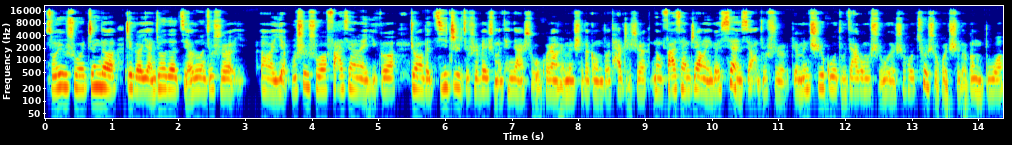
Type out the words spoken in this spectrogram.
所以说，真的这个研究的结论就是。呃，也不是说发现了一个重要的机制，就是为什么添加食物会让人们吃的更多。它只是能发现这样一个现象，就是人们吃过度加工食物的时候，确实会吃的更多。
